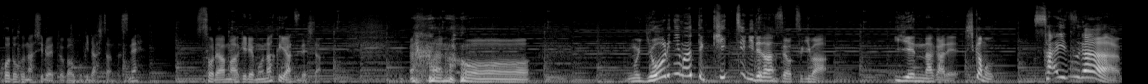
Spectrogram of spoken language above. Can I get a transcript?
孤独なシルエットが動き出したんですね。それは紛れもなくやつでした。あのー、もうよりにもよってキッチンに出たんですよ次は。家の中で。しかもサイズが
